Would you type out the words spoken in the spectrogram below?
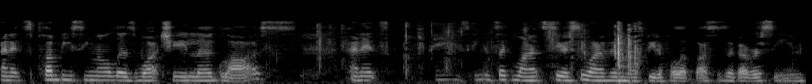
and it's Plumpissimo Liz Watchy Le Gloss. And it's amazing. It's like one, of, seriously one of the most beautiful lip glosses I've ever seen.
